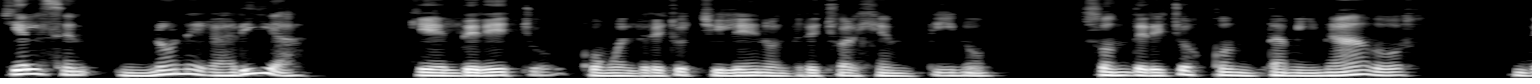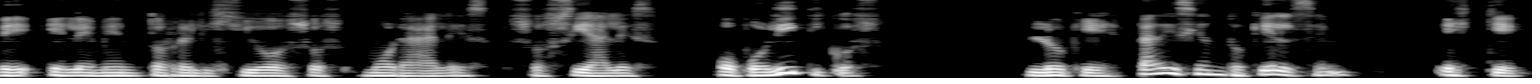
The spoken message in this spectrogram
Kelsen no negaría que el derecho, como el derecho chileno, el derecho argentino, son derechos contaminados de elementos religiosos, morales, sociales o políticos. Lo que está diciendo Kelsen es que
